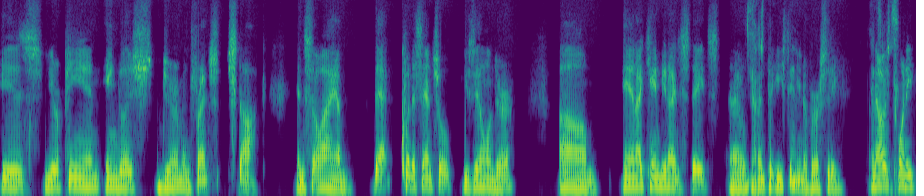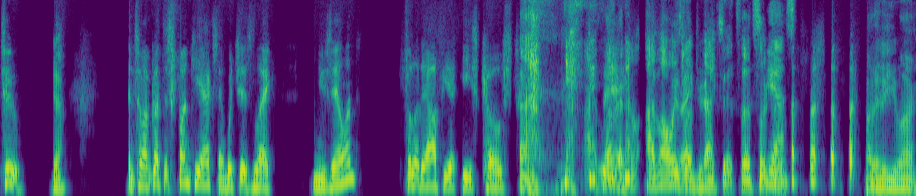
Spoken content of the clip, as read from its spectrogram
is European, English, German, French stock. And so I am that quintessential New Zealander. Um, and I came to the United States and I yeah. went to Eastern yeah. University That's and I was awesome. 22. Yeah. And so I've got this funky accent, which is like New Zealand, Philadelphia, East Coast. I love it. I've always right? loved your accent. So that's so cool. Part of who you are.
